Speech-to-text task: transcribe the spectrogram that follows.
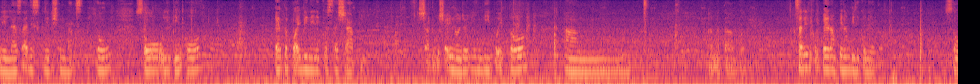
nila sa description box below. So, ulitin ko. Ito po ay binili ko sa Shopee. Shopee ko siya in-order. Hindi po ito um, ano tawag doon? Sarili kong perang pinambili ko nito. So,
